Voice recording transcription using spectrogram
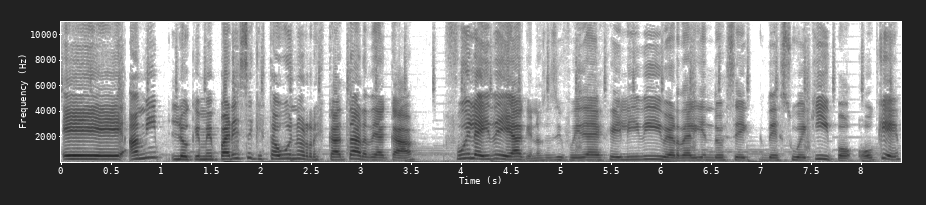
eh, a mí lo que me parece que está bueno rescatar de acá fue la idea, que no sé si fue idea de Hailey Bieber, de alguien de, ese- de su equipo o qué,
